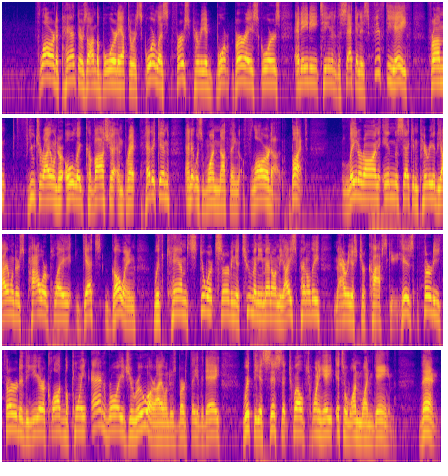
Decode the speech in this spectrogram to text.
Florida Panthers on the board after a scoreless first period. Bure scores at 8:18 into the second, his 58th from future Islander Oleg Kvasha and Bret Hedican, and it was 1 0 Florida. But later on in the second period, the Islanders' power play gets going with Cam Stewart serving a too many men on the ice penalty. Mariusz Czerkawski, his 33rd of the year. Claude Lapointe and Ray Giroux, our Islanders' birthday of the day, with the assists at 12:28. It's a 1-1 game. Then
